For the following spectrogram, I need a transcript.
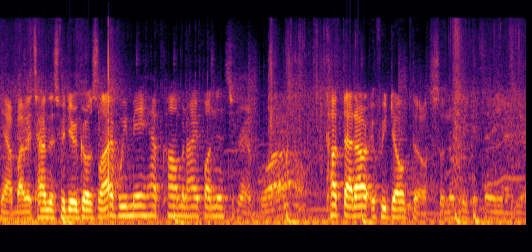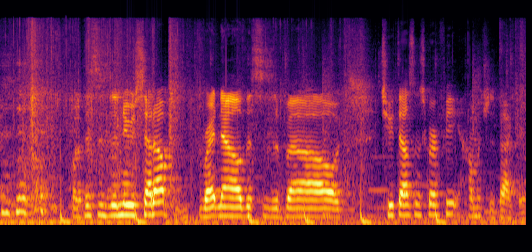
Yeah, by the time this video goes live, we may have Common Hype on Instagram. Wow. Cut that out if we don't though, so nobody gets any idea. but this is the new setup. Right now, this is about 2,000 square feet. How much is back here?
